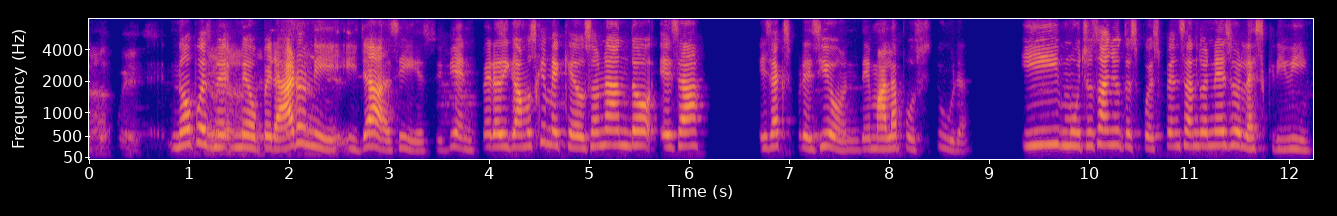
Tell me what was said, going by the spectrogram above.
ah, pues, no, pues me, me operaron y, y, ya, sí, estoy bien. Pero digamos que me quedó sonando esa, esa expresión de mala postura. Y muchos años después pensando en eso, la escribí.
